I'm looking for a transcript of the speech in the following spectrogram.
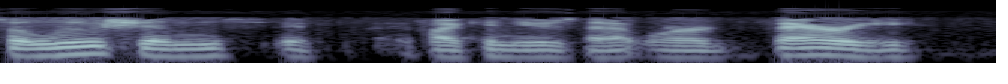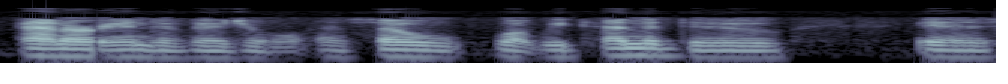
solutions, if if I can use that word, vary and are individual. And so what we tend to do is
